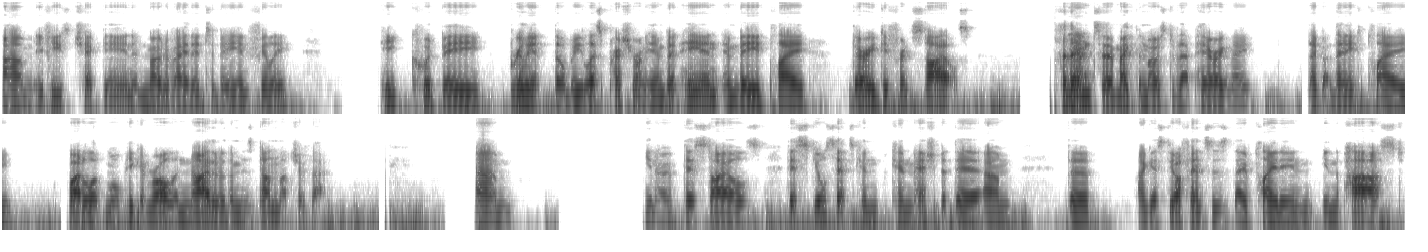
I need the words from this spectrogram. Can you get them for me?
Um, if he's checked in and motivated to be in Philly, he could be brilliant. There'll be less pressure on him, but he and Embiid play very different styles. For them Yeah. to make the most of that pairing, they they they need to play quite a lot more pick and roll, and neither of them has done much of that. Um, you know, their styles, their skill sets can can mesh, but their um, the I guess the offenses they've played in in the past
